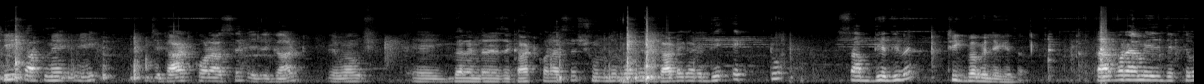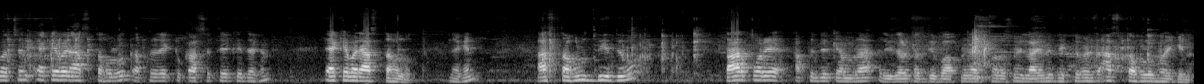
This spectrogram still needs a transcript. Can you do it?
ঠিক আপনি এই যে গার্ড করা আছে, এই যে গার্ড এবং এই ব্যালেন্ডারের যে গার্ড করা আছে, সুন্দরভাবে গার্ডে গার্ডে দিয়ে একটু চাপ দিয়ে দিবেন, ঠিকভাবে লেগে যাবে। তারপরে আমি দেখতে পাচ্ছেন, একেবারে আস্তা হলুদ। আপনারা একটু কাছে থেকে দেখেন, একেবারে আস্তা হলুদ। দেখেন, আস্তা হলুদ দিয়ে দেবো। তারপরে আপনাদেরকে আমরা রেজাল্টটা দেবো। আপনারা সরাসরি লাইভে দেখতে পারেন যে আস্তা হলুদ হয় কিনা।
